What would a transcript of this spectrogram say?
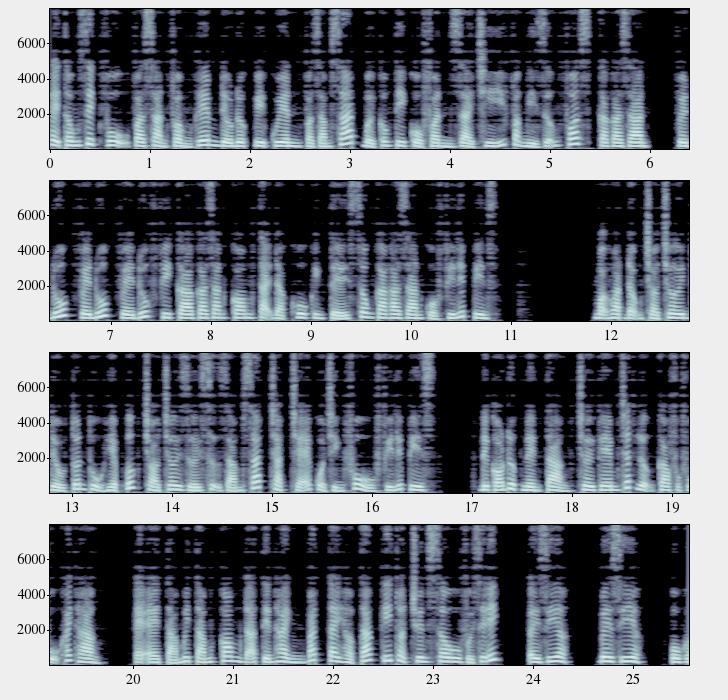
Hệ thống dịch vụ và sản phẩm game đều được ủy quyền và giám sát bởi công ty cổ phần giải trí và nghỉ dưỡng First Kagazan, www.vika tại đặc khu kinh tế sông Kagazan của Philippines. Mọi hoạt động trò chơi đều tuân thủ hiệp ước trò chơi dưới sự giám sát chặt chẽ của chính phủ Philippines. Để có được nền tảng chơi game chất lượng cao phục vụ khách hàng, EE88com đã tiến hành bắt tay hợp tác kỹ thuật chuyên sâu với CX, Asia, Bezier, OG,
